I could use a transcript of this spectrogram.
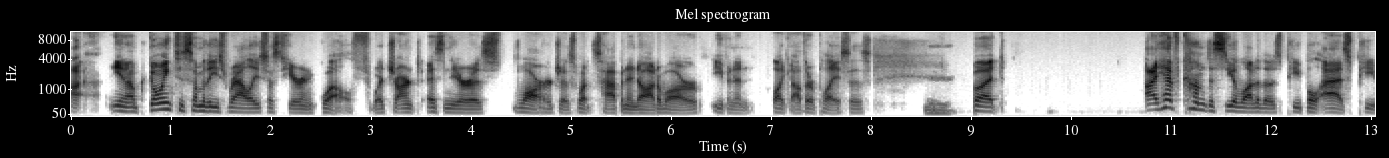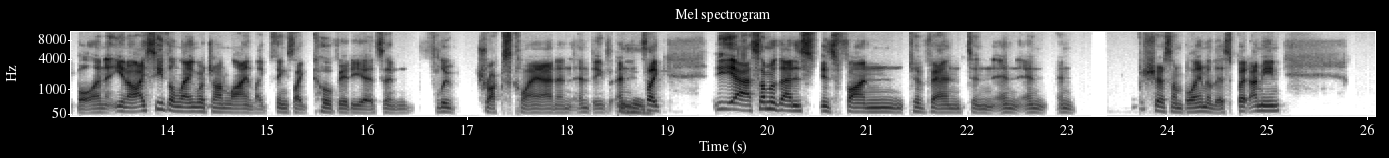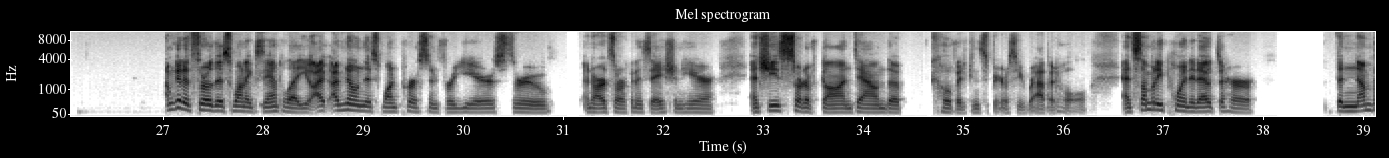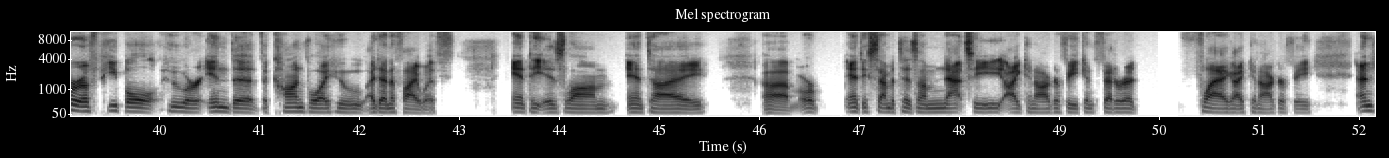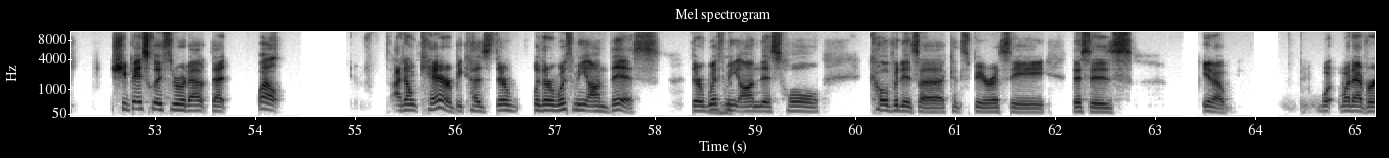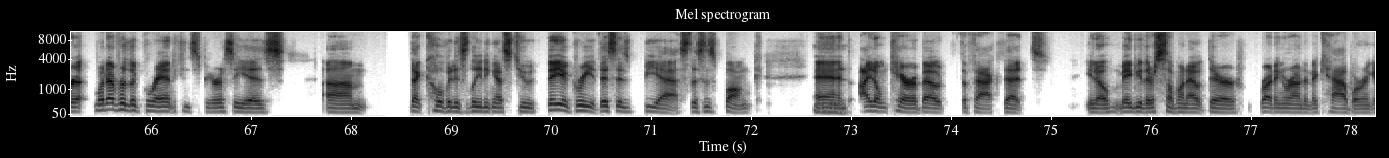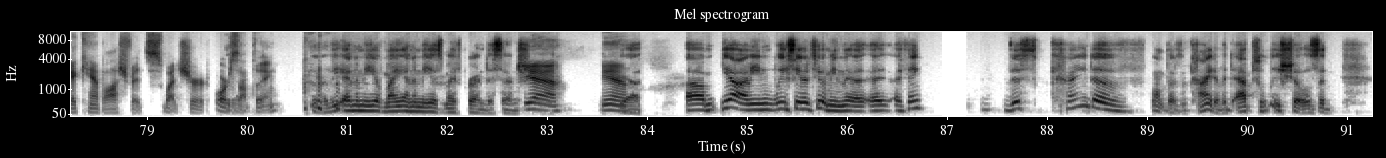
uh, you know, going to some of these rallies just here in Guelph, which aren't as near as large as what's happened in Ottawa or even in like other places. Mm-hmm. But I have come to see a lot of those people as people. And, you know, I see the language online, like things like COVIDiots and Fluke Trucks Clan and, and things. And mm-hmm. it's like, yeah, some of that is, is fun to vent and, and, and, and share some blame of this. But I mean, I'm going to throw this one example at you. I, I've known this one person for years through an arts organization here, and she's sort of gone down the COVID conspiracy rabbit hole. And somebody pointed out to her the number of people who are in the the convoy who identify with anti-Islam, anti um, or anti-Semitism, Nazi iconography, Confederate flag iconography, and she basically threw it out that well, I don't care because they're they're with me on this. They're with mm-hmm. me on this whole COVID is a conspiracy. This is, you know, wh- whatever whatever the grand conspiracy is um, that COVID is leading us to. They agree this is BS. This is bunk, mm-hmm. and I don't care about the fact that you know maybe there's someone out there running around in a cab wearing a Camp Auschwitz sweatshirt or yeah. something. you know, the enemy of my enemy is my friend, essentially. Yeah, yeah, yeah. Um, yeah, I mean, we've seen it too. I mean, uh, I think this kind of well, there's a kind of it absolutely shows that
